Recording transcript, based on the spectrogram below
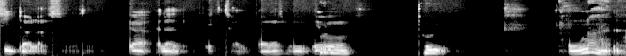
10 dollars. Eller, sådan. Ja. eller ikke 12 dollars, men euro. Pund. Kroner, eller?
